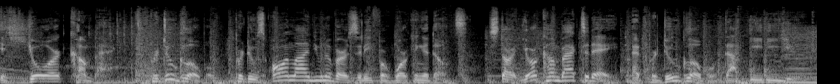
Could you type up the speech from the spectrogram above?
is your comeback. Purdue Global, Purdue's online university for working adults. Start your comeback today at purdueglobal.edu.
